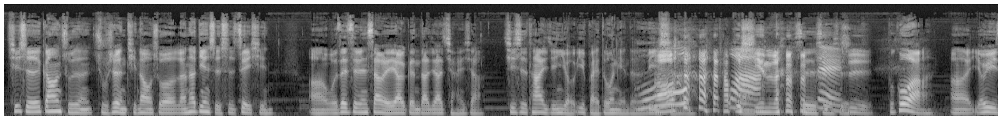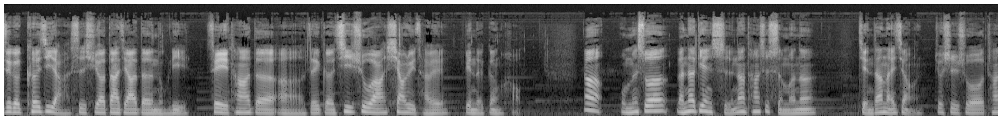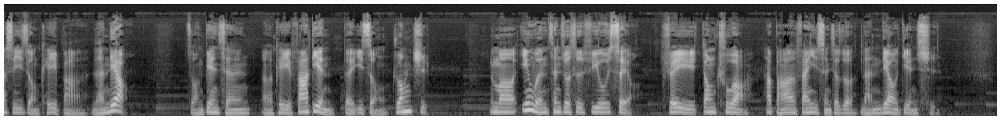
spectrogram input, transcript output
其实刚刚主任主持人提到说燃料电池是最新啊，我在这边稍微要跟大家讲一下。其实它已经有一百多年的历史了，它不新了。是是是。不过啊，呃，由于这个科技啊是需要大家的努力，所以它的呃这个技术啊效率才会变得更好。那我们说燃料电池，那它是什么呢？简单来讲，就是说它是一种可以把燃料转变成呃可以发电的一种装置。那么英文称作是 fuel cell。所以当初啊。他把它翻译成叫做燃料电池。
